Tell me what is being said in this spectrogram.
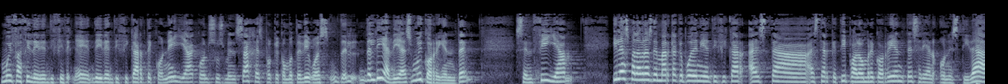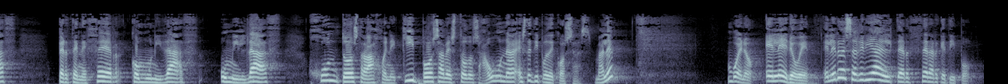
muy fácil de, eh, identificarte con ella, con sus mensajes, porque como te digo, es del, día a día, es muy corriente, sencilla. Y las palabras de marca que pueden identificar a, esta, a este arquetipo, al hombre corriente, serían honestidad, pertenecer, comunidad, humildad, juntos, trabajo en equipo, sabes todos a una, este tipo de cosas, ¿vale? Bueno, el héroe. El héroe seguiría el tercer arquetipo.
